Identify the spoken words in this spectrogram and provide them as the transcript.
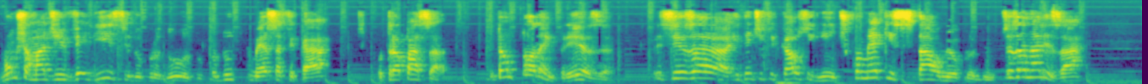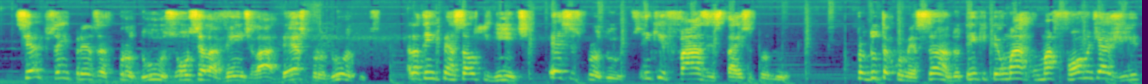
Vamos chamar de velhice do produto, o produto começa a ficar ultrapassado. Então, toda empresa precisa identificar o seguinte: como é que está o meu produto? Precisa analisar. Se a empresa produz ou se ela vende lá 10 produtos, ela tem que pensar o seguinte: esses produtos, em que fase está esse produto? o produto está começando, tem que ter uma, uma forma de agir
